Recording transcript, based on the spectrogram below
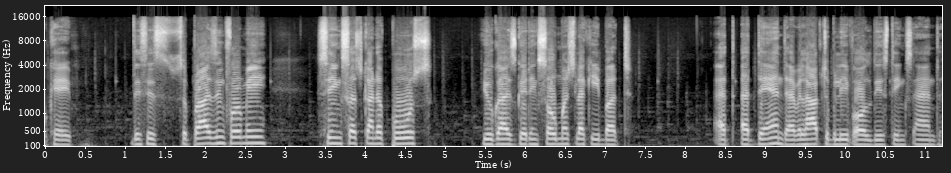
Okay this is surprising for me seeing such kind of posts. You guys getting so much lucky but at at the end i will have to believe all these things and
